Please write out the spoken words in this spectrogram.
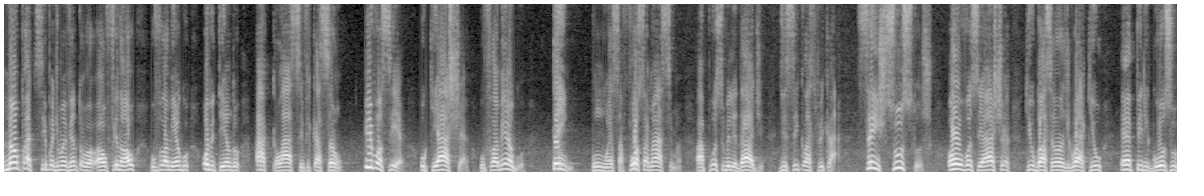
não participa de um evento ao final, o Flamengo obtendo a classificação. E você, o que acha? O Flamengo tem, com essa força máxima, a possibilidade de se classificar sem sustos? Ou você acha que o Barcelona de Guayaquil é perigoso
